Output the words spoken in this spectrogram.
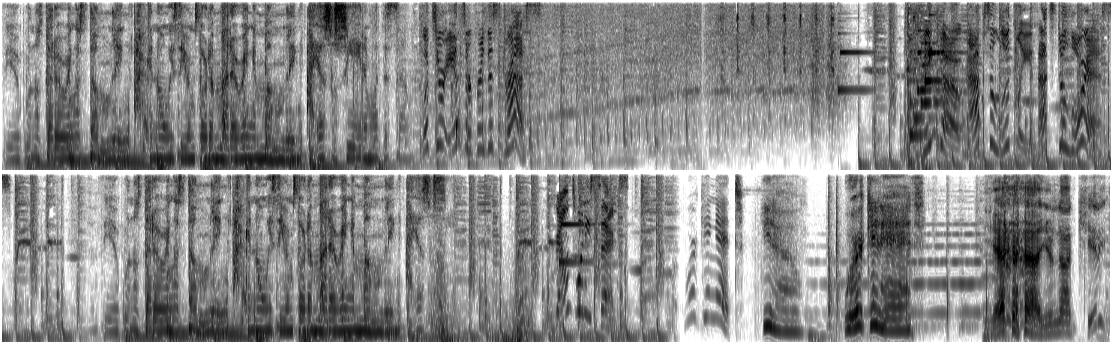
Live in fear, Bruno stuttering or stumbling. I can always hear him sort of muttering and mumbling. I associate him with the sound. What's your answer for this dress? Bingo! Absolutely! That's Dolores! Live in fear, Bruno stuttering or stumbling. I can always hear him sort of muttering and mumbling. I associate. Round 26. Working it. You know, working it. Yeah, you're not kidding.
